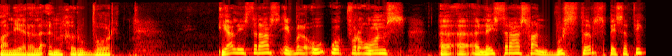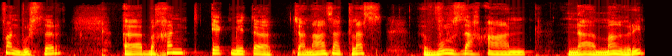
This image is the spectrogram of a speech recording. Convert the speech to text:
wanneer hulle ingeroep word. Ja, luisteraars, ek wil ook, ook vir ons 'n uh, 'n uh, uh, luisteraars van Woester, spesifiek van Woester, uh begin ek met 'n janaza klas woensdag aan na Maghrib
